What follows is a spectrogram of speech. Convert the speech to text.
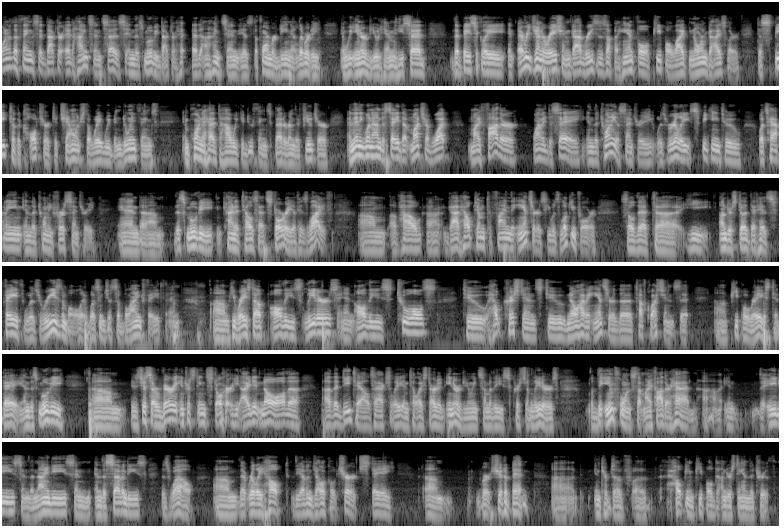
one of the things that Dr. Ed Hindson says in this movie, Dr. Ed Hindson is the former dean at Liberty, and we interviewed him, and he said that basically in every generation, God raises up a handful of people like Norm Geisler to speak to the culture, to challenge the way we've been doing things, and point ahead to how we could do things better in the future. And then he went on to say that much of what my father wanted to say in the 20th century was really speaking to what's happening in the 21st century. And um, this movie kind of tells that story of his life, um, of how uh, God helped him to find the answers he was looking for so that uh, he understood that his faith was reasonable. It wasn't just a blind faith. And um, he raised up all these leaders and all these tools to help Christians to know how to answer the tough questions that uh, people raise today. And this movie um, is just a very interesting story. I didn't know all the uh, the details actually until I started interviewing some of these Christian leaders. The influence that my father had uh, in the 80s and the 90s and, and the 70s as well um, that really helped the evangelical church stay um, where it should have been uh, in terms of uh, helping people to understand the truth.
